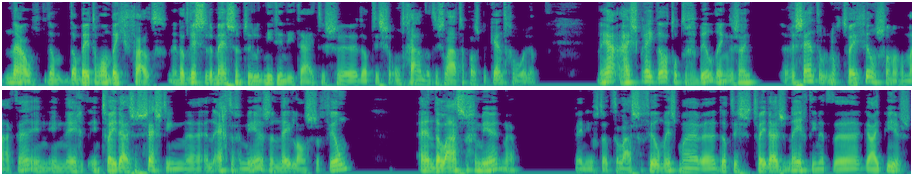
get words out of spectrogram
nou, dan, dan ben je toch wel een beetje fout. En dat wisten de mensen natuurlijk niet in die tijd. Dus uh, dat is ontgaan, dat is later pas bekend geworden. Nou ja, hij spreekt wel tot de verbeelding. Er zijn recentelijk nog twee films van hem gemaakt. Hè? In, in, in 2016 uh, eh, Een Echte Vermeer, dat is een Nederlandse film. En De Laatste Vermeer, nou, ik weet niet of het ook de laatste film is, maar uh, dat is 2019 met Guy Pearce,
